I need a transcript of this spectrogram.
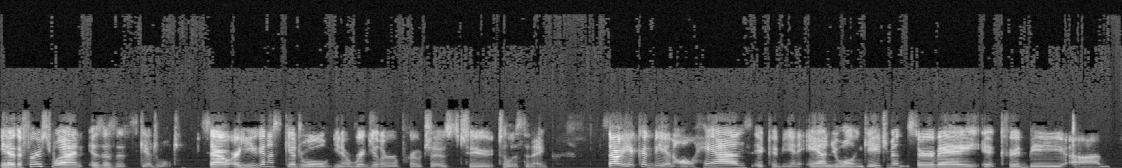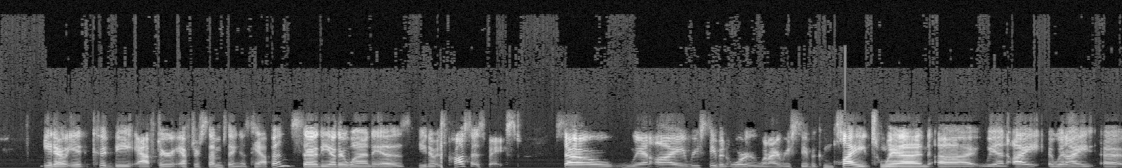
You know, the first one is is it scheduled? So are you going to schedule, you know, regular approaches to to listening? So it could be an all hands, it could be an annual engagement survey, it could be um, you know it could be after after something has happened. So the other one is you know it's process based so when i receive an order when i receive a complaint when uh, when i when i uh,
